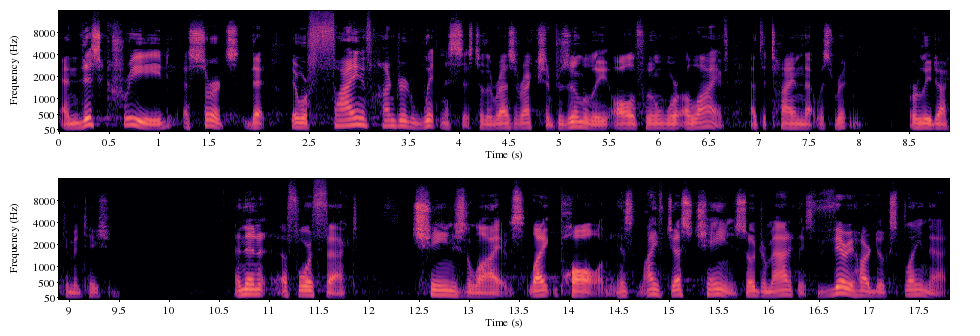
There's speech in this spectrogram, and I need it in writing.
And this creed asserts that there were 500 witnesses to the resurrection, presumably all of whom were alive at the time that was written, early documentation. And then a fourth fact changed lives, like Paul. I mean, his life just changed so dramatically. It's very hard to explain that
